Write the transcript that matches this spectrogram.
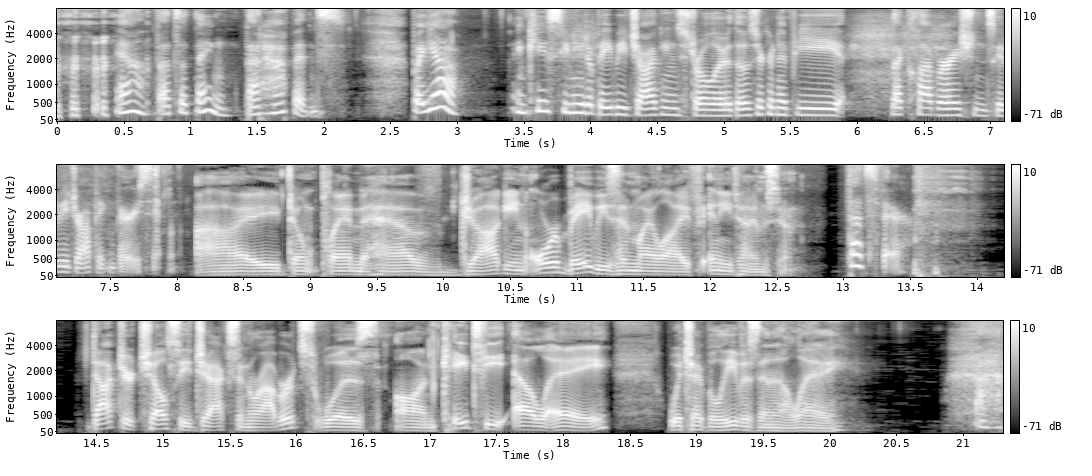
yeah, that's a thing. That happens. But yeah, in case you need a baby jogging stroller, those are going to be, that collaboration is going to be dropping very soon. I don't plan to have jogging or babies in my life anytime soon. That's fair. Dr. Chelsea Jackson Roberts was on KTLA, which I believe is in LA.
